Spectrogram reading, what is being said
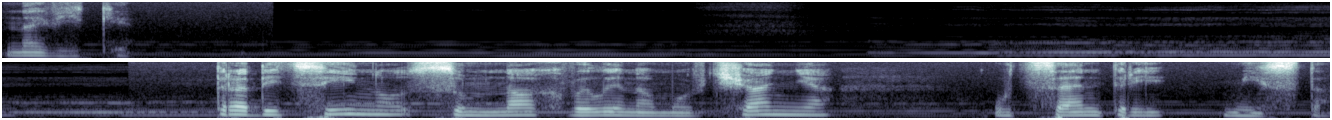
навіки. Традиційно сумна хвилина мовчання у центрі міста.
